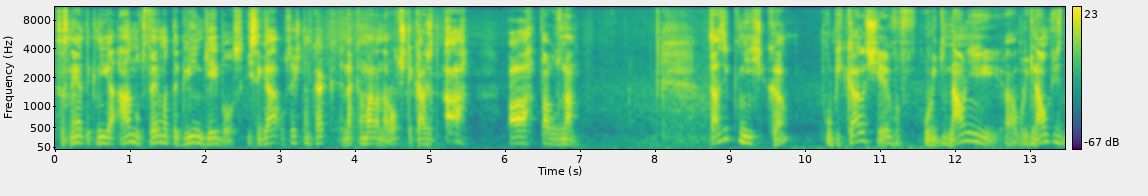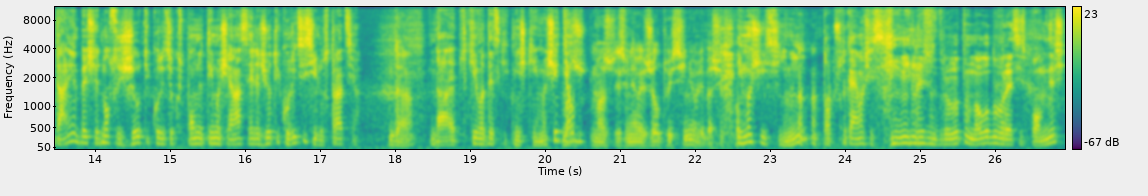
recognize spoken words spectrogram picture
с нейната книга Ан от фермата Green Gables. И сега усещам как една камара народ ще кажат А, а, това го знам. Тази книжка обикаляше в оригинални, а, оригиналното издание беше едно с жълти корици, ако спомняте, имаше една серия жълти корици с иллюстрация. Да. Да, ето такива детски книжки имаше. Тя Може, може, извинявай, жълто и синьо ли беше? Имаше и сини, точно така имаше и сини, между другото, много добре си спомняш.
